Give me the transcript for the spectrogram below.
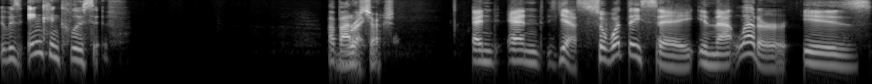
it was inconclusive about Right. obstruction. And and yes, so what they say in that letter is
